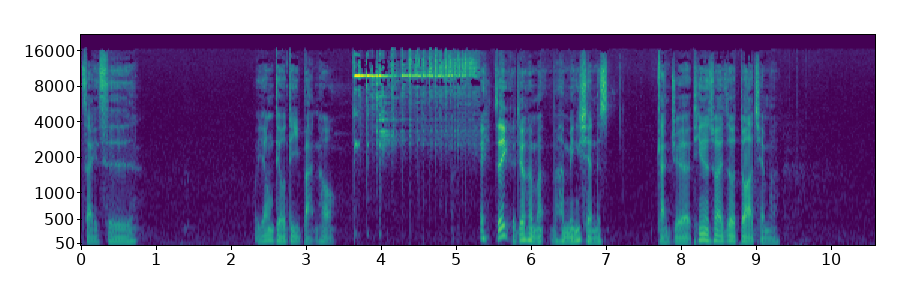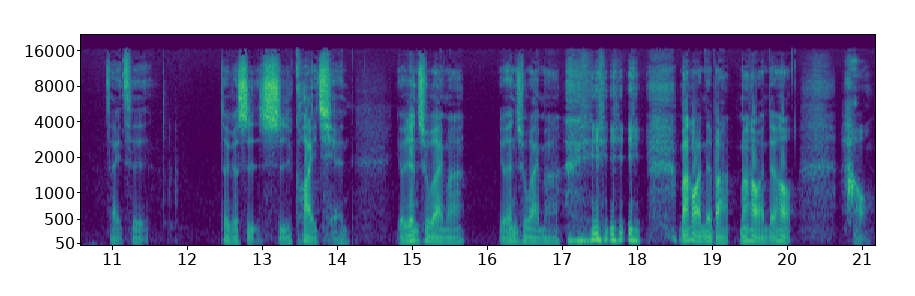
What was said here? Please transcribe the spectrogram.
再一次。我一样丢地板哈，哎，这个就很蛮很明显的感觉，听得出来这多少钱吗？再一次，这个是十块钱，有认出来吗？有认出来吗？蛮好玩的吧？蛮好玩的哈。好，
